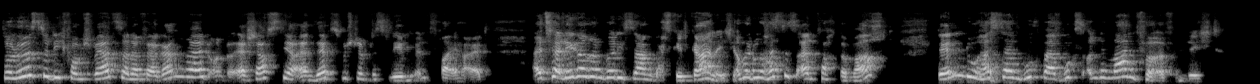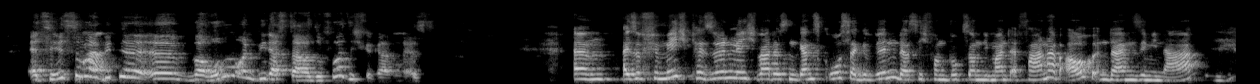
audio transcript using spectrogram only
so löst du dich vom Schmerz deiner Vergangenheit und erschaffst dir ein selbstbestimmtes Leben in Freiheit. Als Verlegerin würde ich sagen, das geht gar nicht. Aber du hast es einfach gemacht, denn du hast dein Buch bei Books on Demand veröffentlicht. Erzählst du mal bitte, äh, warum und wie das da so vor sich gegangen ist? Ähm, also für mich persönlich war das ein ganz großer Gewinn, dass ich von Books on Demand erfahren habe, auch in deinem Seminar. Mhm.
